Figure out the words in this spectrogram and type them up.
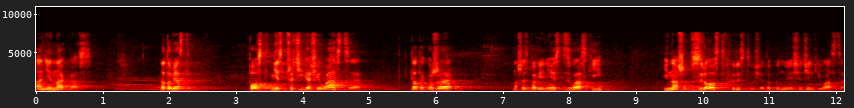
a nie nakaz. Natomiast post nie sprzeciwia się łasce, dlatego że nasze zbawienie jest z łaski i nasz wzrost w Chrystusie dokonuje się dzięki łasce.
